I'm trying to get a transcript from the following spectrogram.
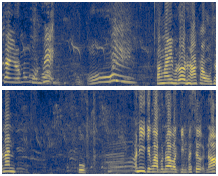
ใช่อยู่ลำลุงบุญพี่โอ้ย ทางในเพิ่นเอิ้นหาเข่าฉะนั้นผูกอันนี้จังว่าเพิ่นว่าว่ากินประเสริฐเนาะ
